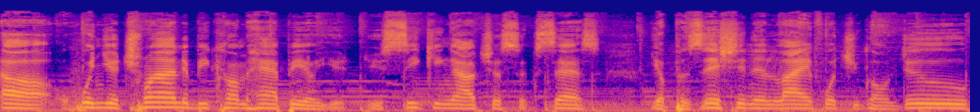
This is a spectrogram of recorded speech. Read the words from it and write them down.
uh, when you're trying to become happy or you, you're seeking out your success, your position in life, what you're gonna do,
